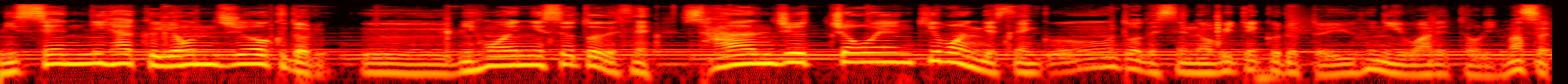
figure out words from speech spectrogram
2240億ドル、日本円にするとですね、30兆円規模にですね、ぐーんとですね、伸びてくるというふうに言われております。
